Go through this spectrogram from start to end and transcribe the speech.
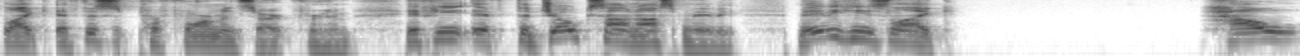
like if this is performance art for him. If he if the joke's on us maybe. Maybe he's like how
